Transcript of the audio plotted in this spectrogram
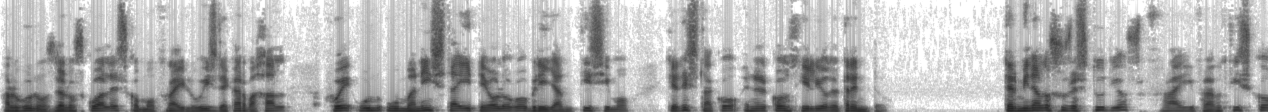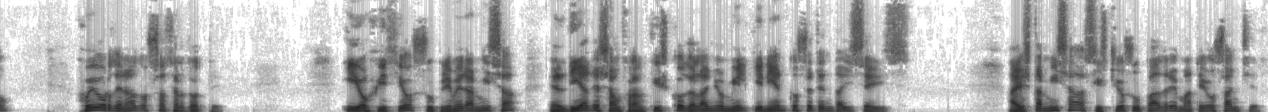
algunos de los cuales, como Fray Luis de Carvajal, fue un humanista y teólogo brillantísimo que destacó en el concilio de Trento. Terminados sus estudios, fray Francisco fue ordenado sacerdote y ofició su primera misa el día de San Francisco del año 1576. A esta misa asistió su padre Mateo Sánchez,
